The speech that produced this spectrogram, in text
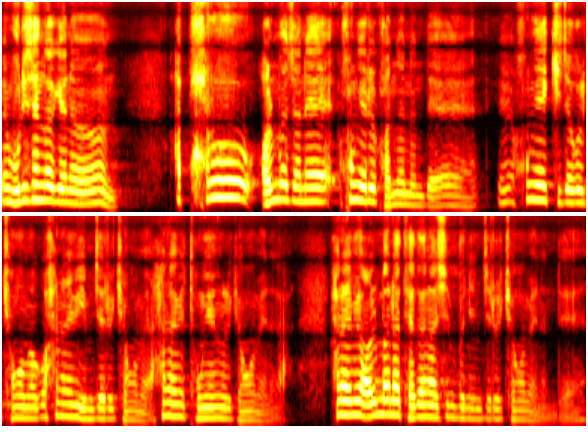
우리 생각에는 아, 바로 얼마 전에 홍해를 건넜는데 홍해 기적을 경험하고 하나님의 임재를 경험해 하나님의 동행을 경험했나 하나님이 얼마나 대단하신 분인지를 경험했는데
